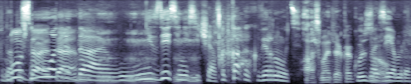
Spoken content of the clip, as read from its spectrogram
куда-то Блуждают, смотрят, да, не здесь и не сейчас. Вот как их вернуть? А смотря какой зал. землю.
